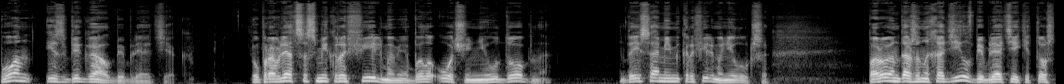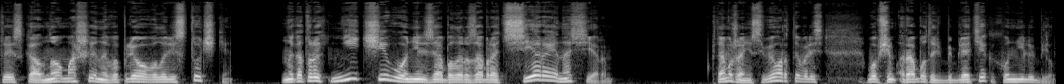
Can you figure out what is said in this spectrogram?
Он избегал библиотек. Управляться с микрофильмами было очень неудобно. Да и сами микрофильмы не лучше. Порой он даже находил в библиотеке то, что искал, но машина выплевывала листочки, на которых ничего нельзя было разобрать серое на сером. К тому же они свертывались. В общем, работать в библиотеках он не любил.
